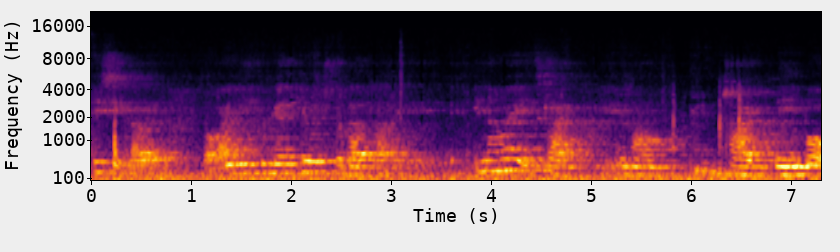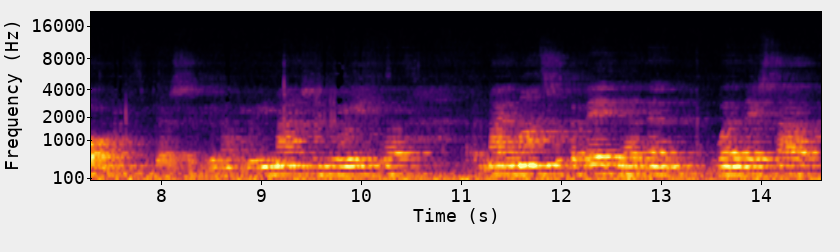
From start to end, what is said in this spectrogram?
physically. So I need to get used to that. Like, in a way, it's like, you know, child being born. You know, you imagine you live uh, nine months with the baby and then when they start,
